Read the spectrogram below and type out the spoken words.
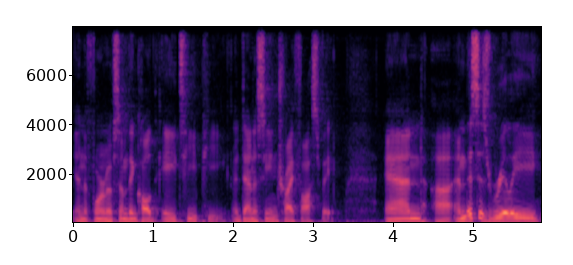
in the form of something called ATP, adenosine triphosphate. And, uh, and this is really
